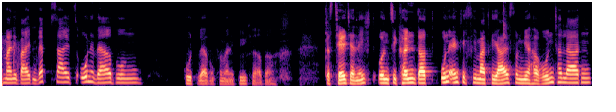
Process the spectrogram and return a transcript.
Meine beiden Websites ohne Werbung, gut Werbung für meine Bücher, aber das zählt ja nicht. Und Sie können dort unendlich viel Material von mir herunterladen.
